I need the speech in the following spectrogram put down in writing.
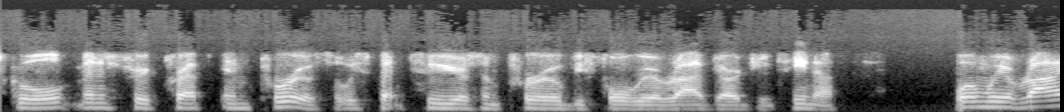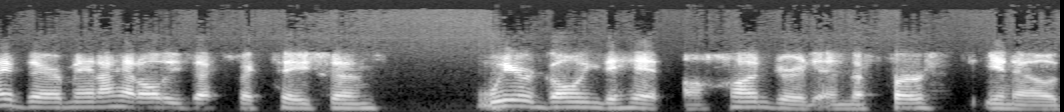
school, ministry prep in Peru. So we spent two years in Peru before we arrived to Argentina. When we arrived there, man, I had all these expectations we are going to hit a hundred in the first, you know,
